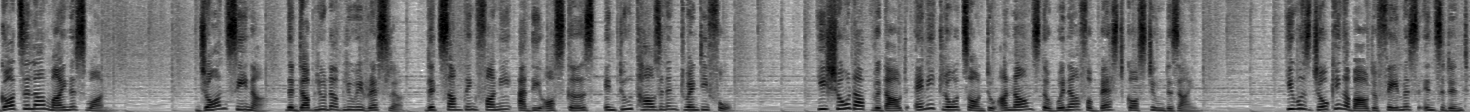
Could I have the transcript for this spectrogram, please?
Godzilla Minus One. John Cena, the WWE wrestler, did something funny at the Oscars in 2024. He showed up without any clothes on to announce the winner for Best Costume Design. He was joking about a famous incident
